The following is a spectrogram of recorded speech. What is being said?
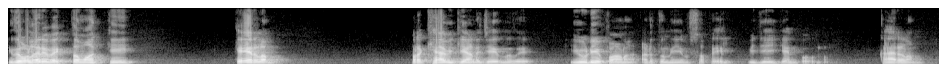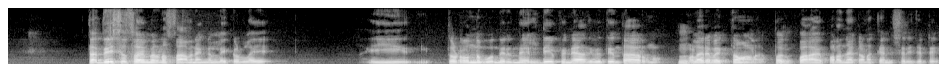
ഇത് വളരെ വ്യക്തമാക്കി കേരളം പ്രഖ്യാപിക്കുകയാണ് ചെയ്യുന്നത്. യു ഡി എഫ് ആണ് അടുത്ത നിയമസഭയിൽ വിജയിക്കാൻ പോകുന്നത്. കാരണം തദ്ദേശ സ്വയംഭരണ സ്ഥാപനങ്ങളിലേക്കുള്ള ഈ തുടർന്നു പോന്നിരുന്ന എൽ ഡി എഫിന്റെ ആധിപത്യം തകർന്നു. വളരെ വ്യക്തമാണ്. ഇപ്പം പറഞ്ഞ കണക്കനുസരിച്ചിട്ട്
